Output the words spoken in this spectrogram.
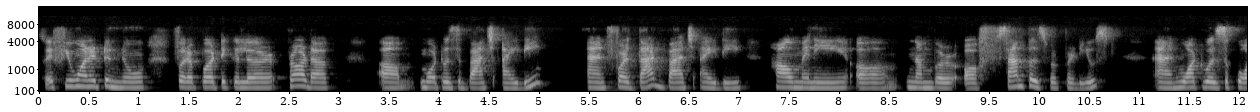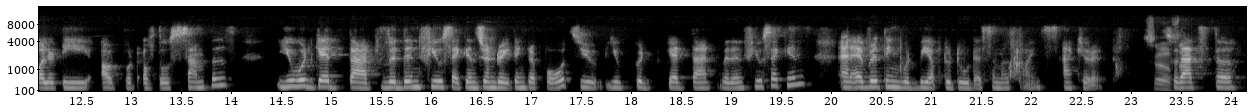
So if you wanted to know for a particular product, um, what was the batch ID, and for that batch ID, how many um, number of samples were produced and what was the quality output of those samples. You would get that within few seconds generating reports. You, you could get that within few seconds and everything would be up to two decimal points accurate. So, so that's I, the.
